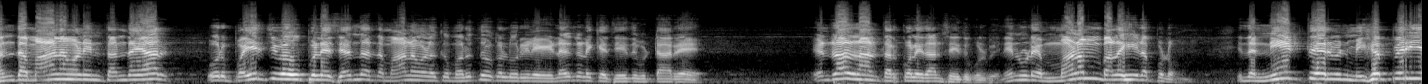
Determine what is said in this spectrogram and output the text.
அந்த மாணவனின் தந்தையார் ஒரு பயிற்சி வகுப்பிலே சேர்ந்து அந்த மாணவனுக்கு மருத்துவக் கல்லூரியிலே இடம் கிடைக்க செய்து விட்டாரே என்றால் நான் தற்கொலை தான் செய்து கொள்வேன். என்னுடைய மனம் பலகீனப்படும். இந்த நீட் தேர்வின் மிகப்பெரிய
